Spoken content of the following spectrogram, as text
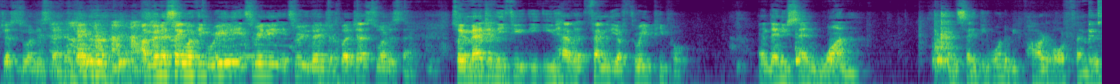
just to understand, okay? I'm gonna say one thing. Really, it's really it's really dangerous, but just to understand. So imagine if you you have a family of three people, and then you send one, and say, "Do you want to be part of our family?"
